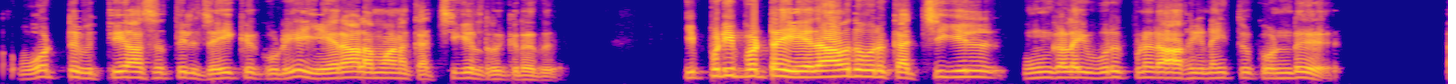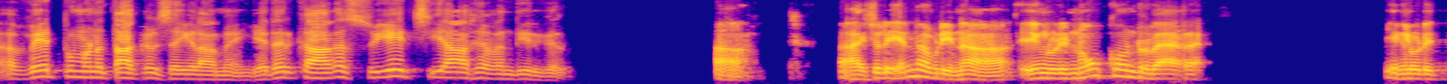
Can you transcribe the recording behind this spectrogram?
ஓட்டு வித்தியாசத்தில் ஜெயிக்கக்கூடிய ஏராளமான கட்சிகள் இருக்கிறது. இப்படிப்பட்ட ஏதாவது ஒரு கட்சியில் உங்களை உறுப்பினராக இணைத்து கொண்டு வேட்புமனு தாக்கல் செய்யலாமே. எதற்காக சுயேட்சையாக வந்தீர்கள்? ஆக்சுவலி என்ன அப்படின்னா எங்களுடைய நோக்கம் ஒன்று வேற. எங்களுடைய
